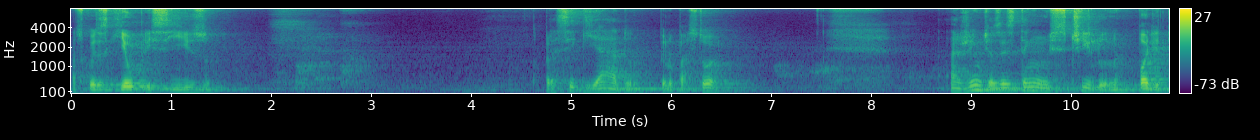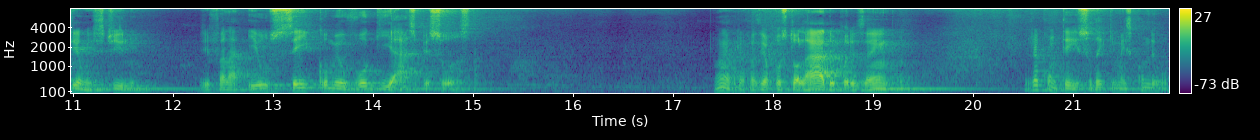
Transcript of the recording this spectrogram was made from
as coisas que eu preciso. Para ser guiado pelo pastor, a gente às vezes tem um estilo, né? pode ter um estilo de falar, eu sei como eu vou guiar as pessoas. Não é para fazer apostolado, por exemplo. Eu já contei isso daqui, mas quando eu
